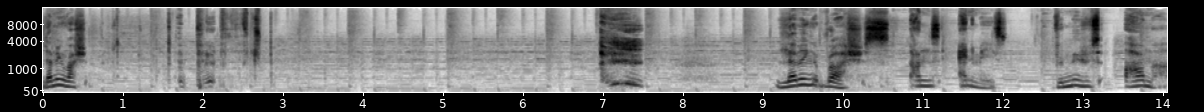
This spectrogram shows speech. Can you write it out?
Lemming Rush. Lemming Rush stuns enemies, removes armor.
